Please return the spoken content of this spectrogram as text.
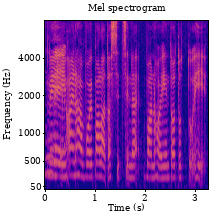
niin, niin. ainahan voi palata sit sinne vanhoihin totuttuihin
